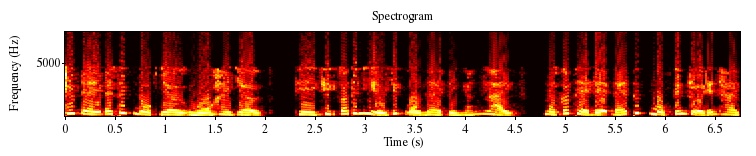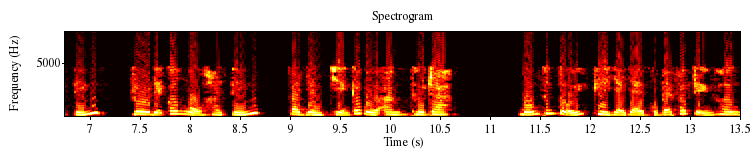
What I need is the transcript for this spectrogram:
Trước đây bé thức 1 giờ ngủ 2 giờ, thì khi có tín hiệu giấc ngủ này bị ngắn lại, mà có thể để bé thức 1 tiếng rưỡi đến 2 tiếng, rồi để con ngủ 2 tiếng, và dần chuyển các bữa ăn thư ra. 4 tháng tuổi, khi dạ dày của bé phát triển hơn,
